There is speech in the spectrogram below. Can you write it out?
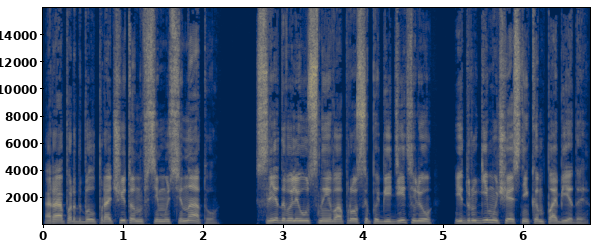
Рапорт был прочитан всему Сенату. Следовали устные вопросы победителю и другим участникам победы.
